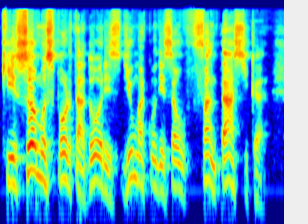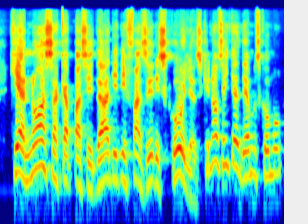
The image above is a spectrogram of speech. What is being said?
que somos portadores de uma condição fantástica, que é a nossa capacidade de fazer escolhas, que nós entendemos como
